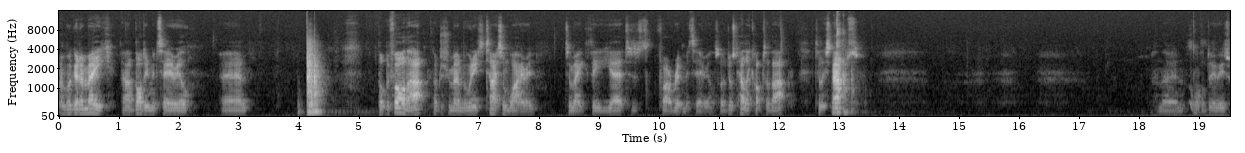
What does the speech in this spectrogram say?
and we're going to make our body material. Um, but before that, I've just remembered we need to tie some wire in to make the uh, to, for our rib material. So just helicopter that till it snaps. And then what we'll do is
